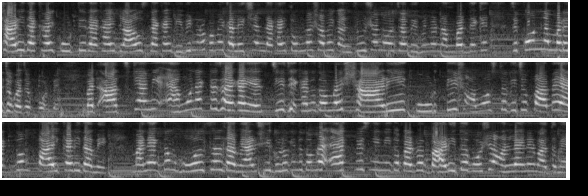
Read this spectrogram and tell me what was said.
শাড়ি দেখাই কুর্তি দেখাই ব্লাউজ দেখাই বিভিন্ন রকমের কালেকশন দেখাই তোমরা সবাই কনফিউশন হয়ে যাও বিভিন্ন নাম্বার দেখে যে কোন নাম্বারে যোগাযোগ করবে। বাট আজকে আমি এমন একটা জায়গায় এসেছি যেখানে তোমরা শাড়ি কুর্তি সমস্ত কিছু পাবে একদম পাইকারি দামে মানে একদম হোলসেল দামে। আর সেগুলো কিন্তু তোমরা এক পিস নিয়ে নিতে পারবে বাড়িতে বসে অনলাইনের মাধ্যমে।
